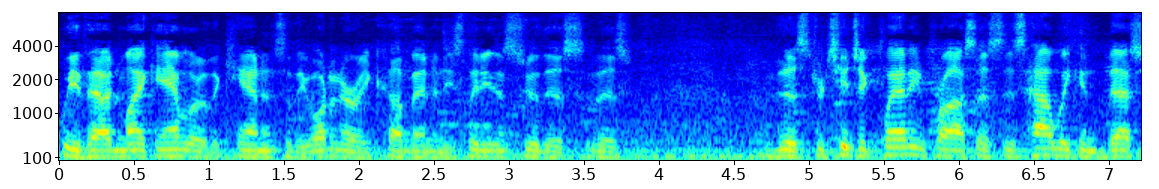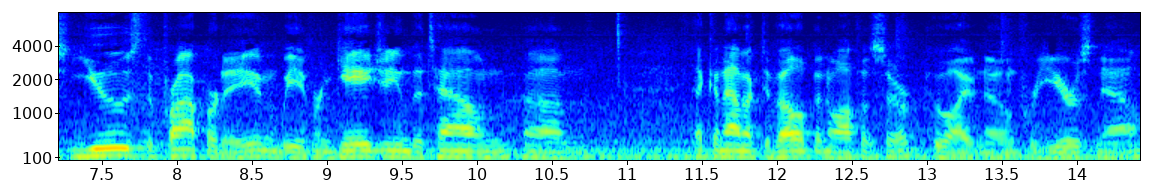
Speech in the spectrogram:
we've had Mike Ambler, the canons of the ordinary, come in and he's leading us through this, this, this strategic planning process is how we can best use the property. And we're engaging the town um, economic development officer, who I've known for years now.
